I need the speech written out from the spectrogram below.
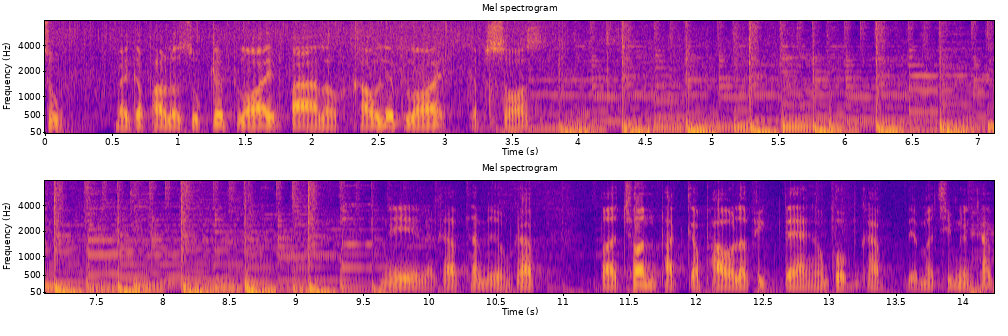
สุกใบกะเพราเราสุกเรียบร้อยปลาเราเขาเรียบร้อยกับซอสนี่แหละครับท่านผู้ชมครับ ปลาช่อนผัดกะเพราและพริกแดงของผมครับ เดี๋ยวมาชิมกันครับ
